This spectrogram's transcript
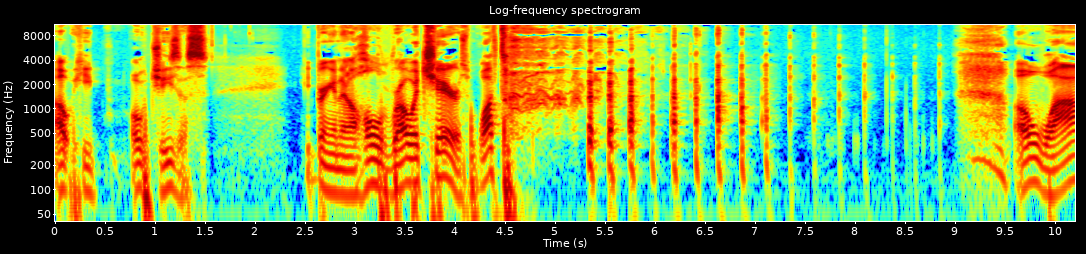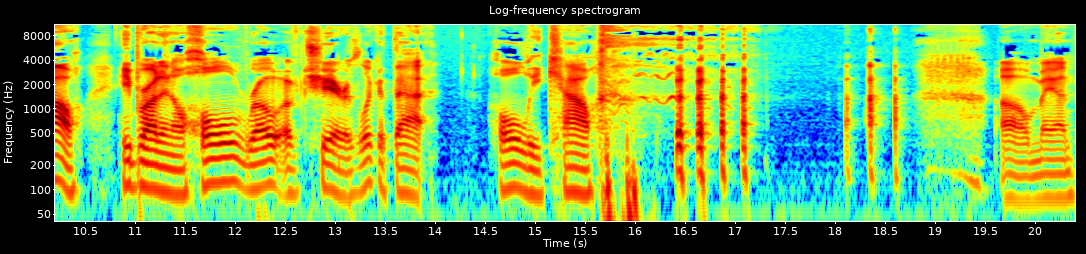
Oh, he. Oh, Jesus. He's bringing in a whole row of chairs. What? oh, wow. He brought in a whole row of chairs. Look at that. Holy cow. oh, man.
